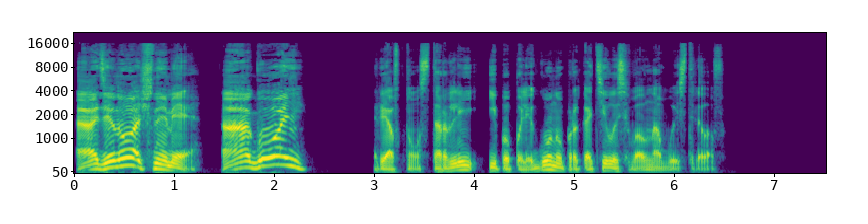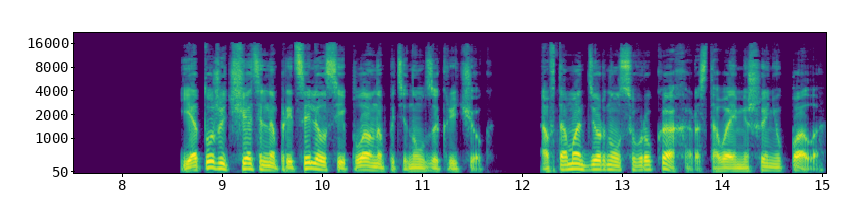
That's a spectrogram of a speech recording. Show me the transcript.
«Одиночными! Огонь! рявкнул Старлей, и по полигону прокатилась волна выстрелов. Я тоже тщательно прицелился и плавно потянул за крючок. Автомат дернулся в руках, а ростовая мишень упала.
